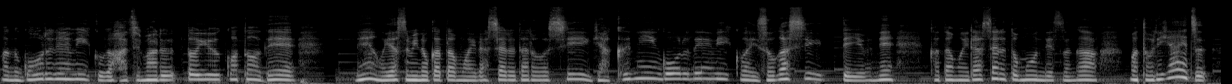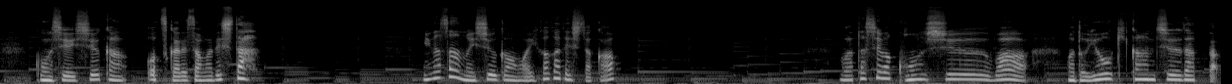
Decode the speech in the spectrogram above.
あのゴールデンウィークが始まるということでね、お休みの方もいらっしゃるだろうし逆にゴールデンウィークは忙しいっていうね方もいらっしゃると思うんですが、まあ、とりあえず今週1週間お疲れ様でした。皆さんの1週間はいかがでしたか？私は今週は、まあ、土曜期間中だったっ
